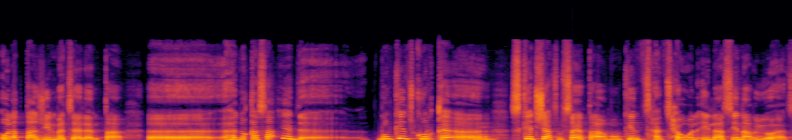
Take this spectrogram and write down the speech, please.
ولا الطاجين مثلا آه، هادو قصائد ممكن تكون آه، سكتشات بسيطة ممكن تحول إلى سيناريوهات.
